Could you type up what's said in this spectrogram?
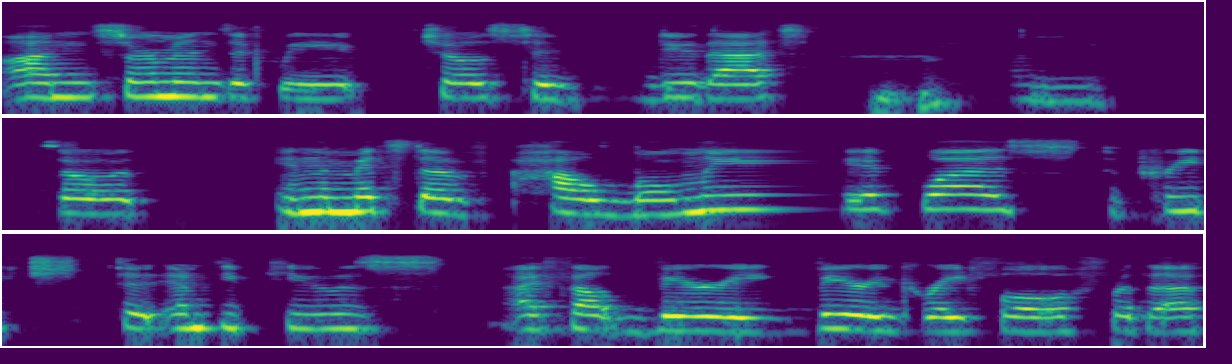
on sermons if we chose to do that. Mhm. Um, so in the midst of how lonely it was to preach to empty pews, I felt very, very grateful for the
